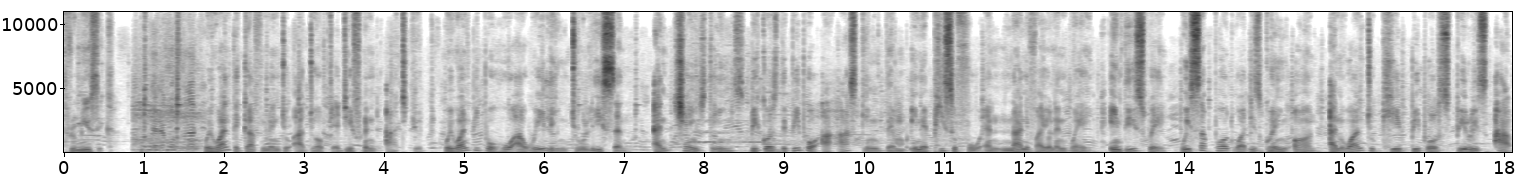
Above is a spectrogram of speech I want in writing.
through music. We want the government to adopt a different attitude. We want people who are willing to listen and change things because the people are asking them in a peaceful and non-violent way. In this way, we support what is going on and want to keep people's spirits up.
